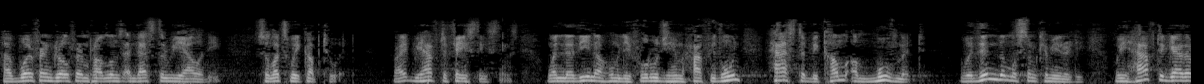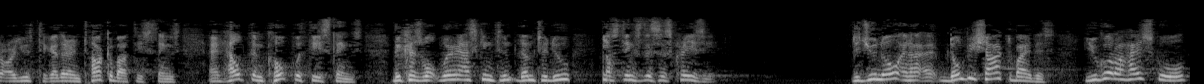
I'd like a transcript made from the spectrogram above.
have boyfriend, girlfriend problems, and that's the reality. So let's wake up to it. Right? We have to face these things. وَالَّذِينَ هُمْ لِفُرُوجِهِمْ حَافِظُونَ has to become a movement within the Muslim community. We have to gather our youth together and talk about these things and help them cope with these things. Because what we're asking to them to do, else thinks this is crazy. Did you know, and I, don't be shocked by this, you go to high school,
